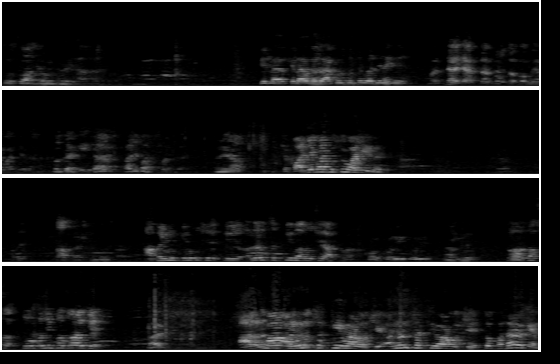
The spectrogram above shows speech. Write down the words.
તો સ્વાદ થવું જોઈએ. કેટલા કેટલા વખત આખું પુસ્તક વાંચી નાખ્યું બધા જ આપના પુસ્તકો મેં વાંચેલા. પાંચે. પાંચ? પુસ્તકો વાંચી ગયા આ ભાઈનું કેવું છે કે અનંત શક્તિ વાળું છે આત્મા? કોઈ કોની- કોની? તો ફસા- તો પછી ફસાય કે. આત્મા અનંત શક્તિ વાળો છે અનંત શક્તિ વાળો છે. તો ફસાયો કેમ?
